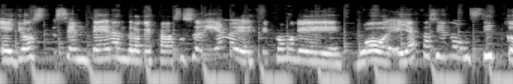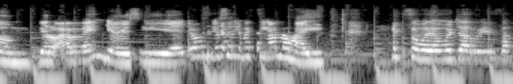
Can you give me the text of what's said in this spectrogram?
ellos se enteran de lo que estaba sucediendo y es que es como que, wow, ella está haciendo un sitcom de los Avengers y ellos empiezan a investigarlos ahí. Eso me dio mucha risa.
